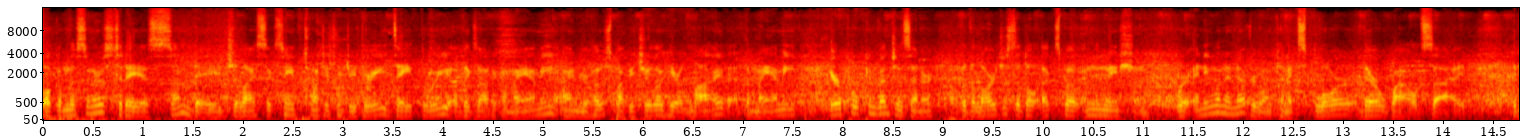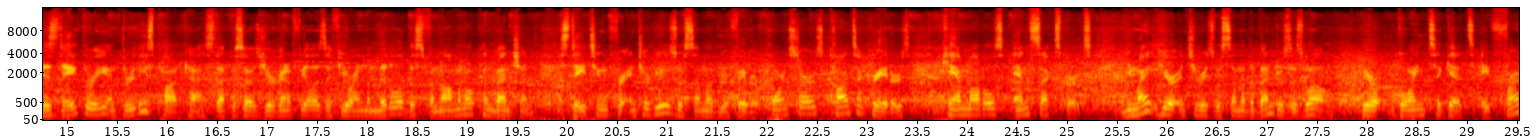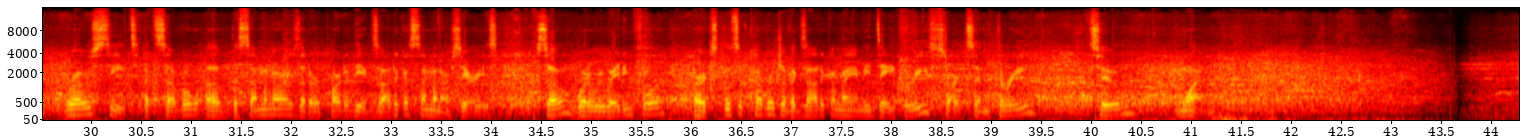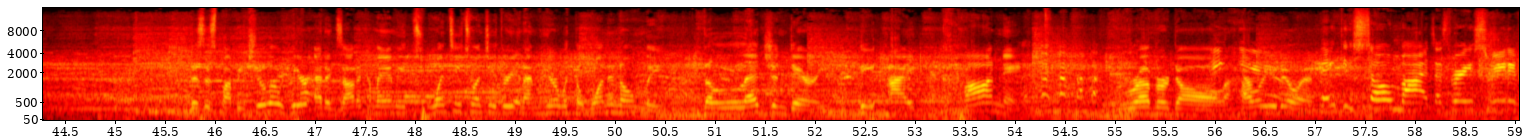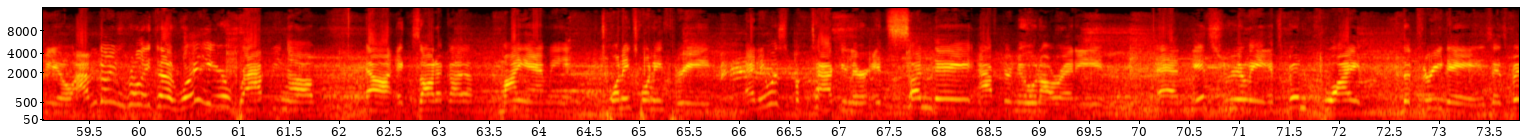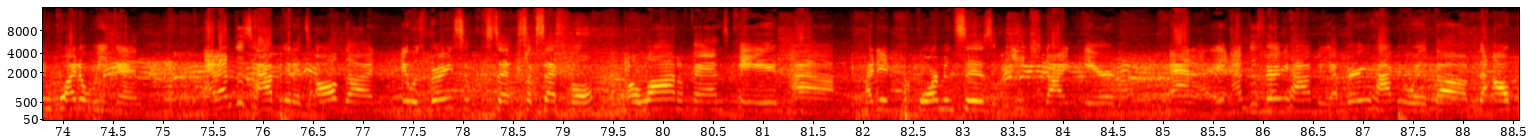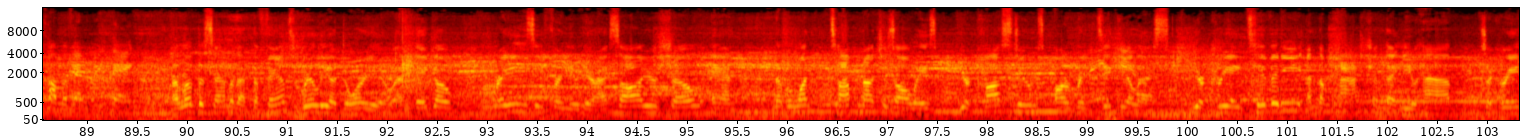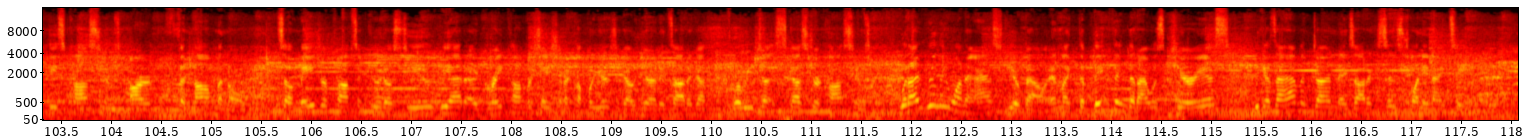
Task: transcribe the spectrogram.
Welcome, listeners. Today is Sunday, July 16th, 2023, day three of EXXXOTICA Miami. I'm your host, Papi Chulo, here live at the Miami Airport Convention Center for the largest adult expo in the nation, where anyone and everyone can explore their wild side. It is day three, and through these podcast episodes, you're going to feel as if you are in the middle of this phenomenal convention. Stay tuned for interviews with some of your favorite porn stars, content creators, cam models, and sexperts. You might hear interviews with some of the vendors as well. You're going to get a front row seat at several of the seminars that are part of the EXXXOTICA Seminar Series. So, what are we waiting for? Our exclusive coverage of EXXXOTICA Miami Day 3 starts in 3, 2, 1. This is Papi Chulo here at EXXXOTICA Miami 2023, and I'm here with the one and only, the legendary, the iconic RubberDoll. How are you doing? Thank you so much. That's very sweet of you. I'm doing really good. We're here wrapping up uh, EXXXOTICA Miami 2023, and it was spectacular. It's Sunday afternoon already, and it's really, it's been quite the three days. It's been quite a weekend. Just happy that it's all done. It was very success- successful. A lot of fans came. Uh, I did performances each night here, very happy. I'm very happy with um, the outcome of everything. I love the sound of that. The fans really adore you, and they go crazy for you here. I saw your show, and number one, top notch as always. Your costumes are ridiculous. Your creativity and the passion that you have to create these costumes are phenomenal. So major props and kudos to you. We had a great conversation a couple years ago here at EXXXOTICA where we discussed your costumes. What I really want to ask you about, and like the big thing that I was curious, because I haven't done EXXXOTICA since 2019,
